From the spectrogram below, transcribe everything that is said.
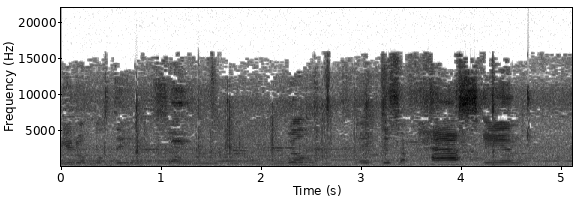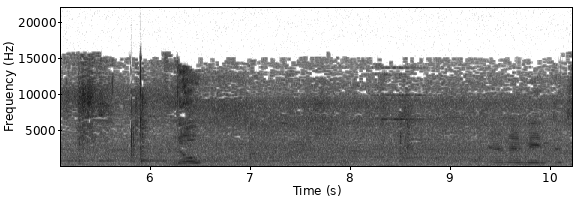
beautiful thing. So we'll make this a pass and no. And I made this.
